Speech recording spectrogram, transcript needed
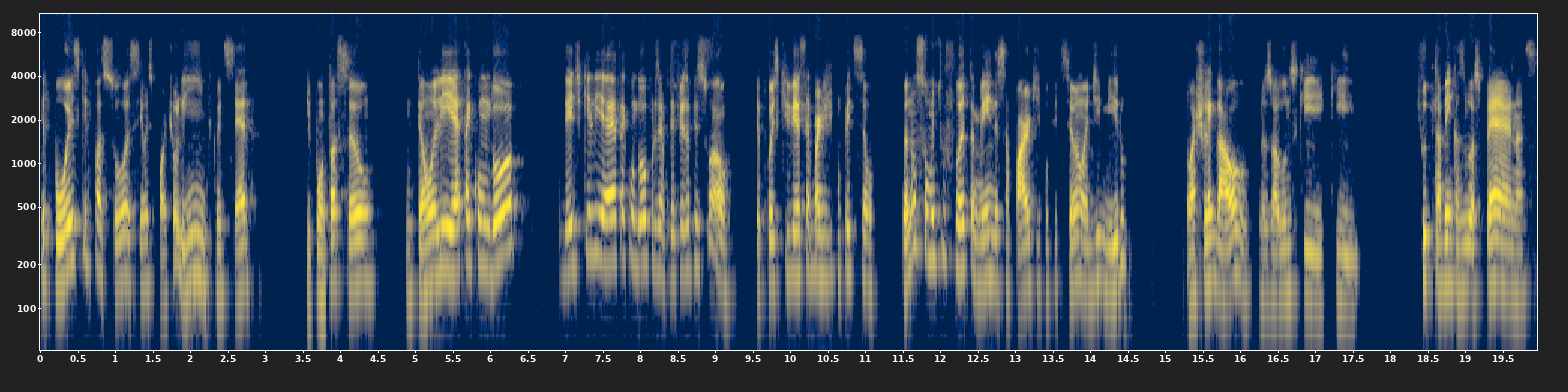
Depois que ele passou a ser um esporte olímpico, etc., de pontuação. Então, ele é taekwondo desde que ele é taekwondo, por exemplo, defesa pessoal. Depois que veio essa parte de competição. Eu não sou muito fã também dessa parte de competição, admiro. Eu acho legal meus alunos que, que chutam bem com as duas pernas,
